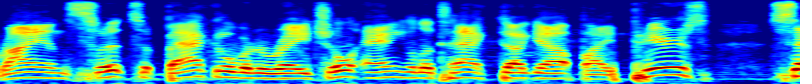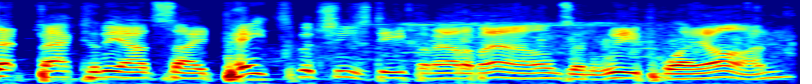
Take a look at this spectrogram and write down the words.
Ryan sits it back over to Rachel. Angle attack dug out by Pierce. Set back to the outside Pates, but she's deep and out of bounds, and we play on.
